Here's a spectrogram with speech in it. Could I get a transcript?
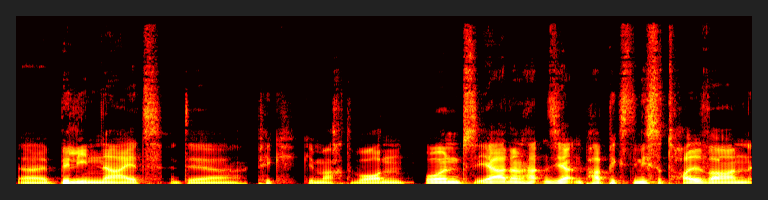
äh, Billy Knight, der Pick gemacht worden. Und ja, dann hatten sie halt ein paar Picks, die nicht so toll waren.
